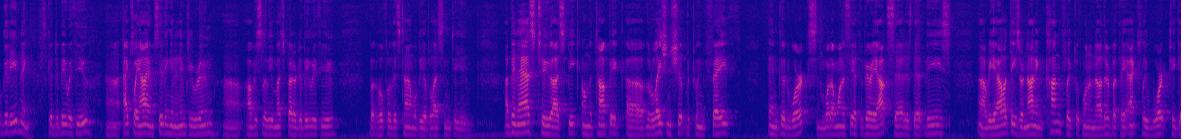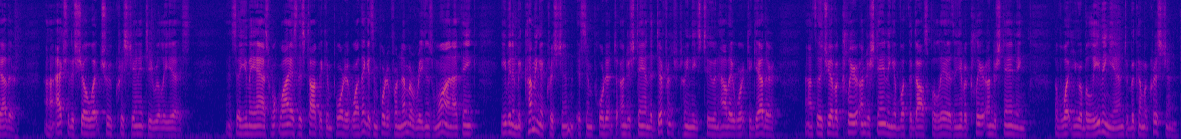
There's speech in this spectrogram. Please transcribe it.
Well, good evening. It's good to be with you. Uh, actually, I am sitting in an empty room. Uh, obviously, it'd be much better to be with you, but hopefully, this time will be a blessing to you. I've been asked to uh, speak on the topic of the relationship between faith and good works. And what I want to say at the very outset is that these uh, realities are not in conflict with one another, but they actually work together, uh, actually, to show what true Christianity really is. And so you may ask, why is this topic important? Well, I think it's important for a number of reasons. One, I think even in becoming a Christian, it's important to understand the difference between these two and how they work together uh, so that you have a clear understanding of what the gospel is and you have a clear understanding of what you are believing in to become a Christian.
